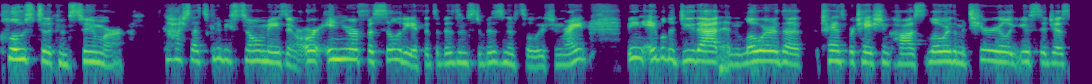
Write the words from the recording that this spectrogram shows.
close to the consumer gosh, that's going to be so amazing. Or in your facility, if it's a business to business solution, right? Being able to do that and lower the transportation costs, lower the material usages,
